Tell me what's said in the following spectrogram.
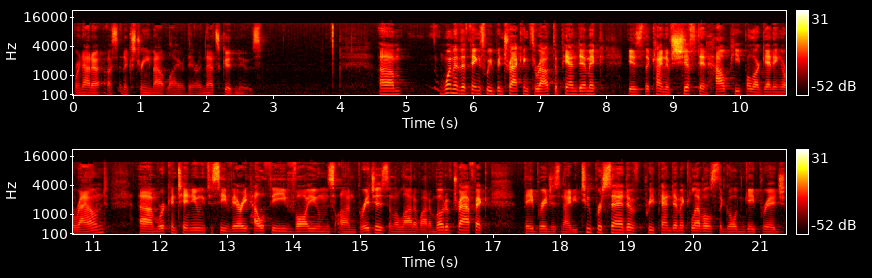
we're not an extreme outlier there, and that's good news. Um, one of the things we've been tracking throughout the pandemic is the kind of shift in how people are getting around. Um, we're continuing to see very healthy volumes on bridges and a lot of automotive traffic. Bay Bridge is 92% of pre pandemic levels, the Golden Gate Bridge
